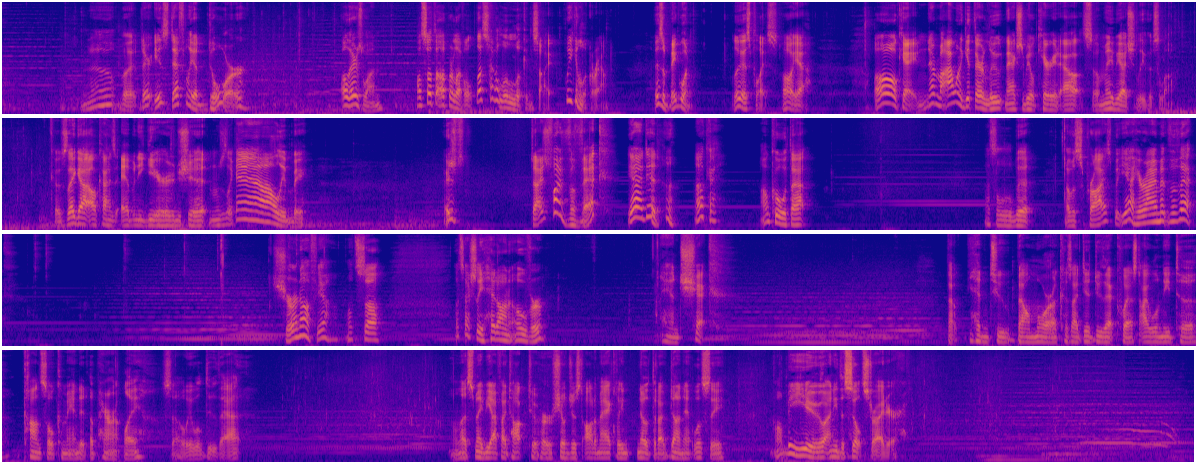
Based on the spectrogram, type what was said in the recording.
No, but there is definitely a door. Oh, there's one. Also at the upper level. Let's have a little look inside. We can look around. This is a big one. Look at this place. Oh, yeah. Okay, never mind. I want to get their loot and actually be able to carry it out, so maybe I should leave this alone. Because they got all kinds of ebony gear and shit, and I was like, eh, I'll leave them be. I just... Did I just find Vivec? Yeah, I did. Huh. Okay. I'm cool with that. That's a little bit of a surprise, but yeah, here I am at Vivec. Sure enough, yeah. Let's uh let's actually head on over and check. About heading to Balmora, because I did do that quest. I will need to console command it, apparently. So we will do that. Unless maybe if I talk to her, she'll just automatically note that I've done it. We'll see. Won't be you. I need the Silt Strider.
